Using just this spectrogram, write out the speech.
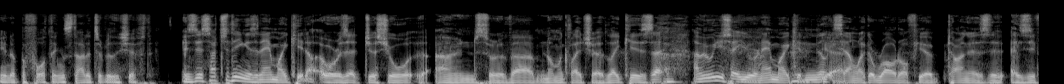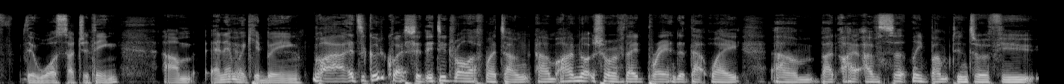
you know, before things started to really shift. Is there such a thing as an Amway kid, or is that just your own sort of uh, nomenclature? Like, is that? I mean, when you say you're an Amway kid, it nearly yeah. sound like it rolled off your tongue as as if there was such a thing. Um, an Amway yeah. kid being. Well, it's a good question. It did roll off my tongue. Um, I'm not sure if they'd brand it that way, um, but I, have certainly bumped into a few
